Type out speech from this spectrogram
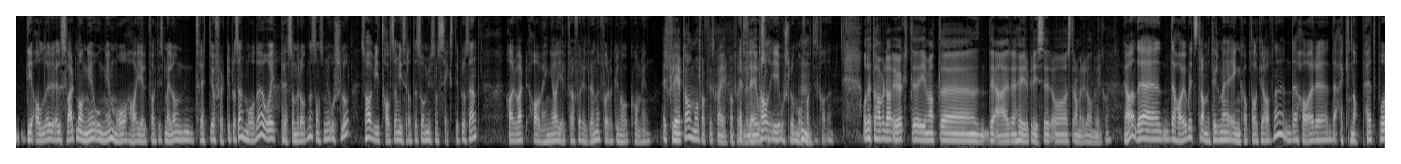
de aller, eller svært mange unge må ha hjelp, faktisk. Mellom 30 og 40 må det. Og i pressområdene, sånn som i Oslo, så har vi tall som viser at det er så mye som 60 har vært avhengig av hjelp fra foreldrene for å kunne komme inn. Et flertall må faktisk ha hjelp av foreldrene i Oslo? Et flertall i Oslo må mm. faktisk ha den. Og dette har vel da økt eh, i og med at eh, det er høyere priser og strammere lånevilkår? Ja, det, det har jo blitt strammet til med egenkapitalkravene. Det, har, eh, det, er knapphet på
